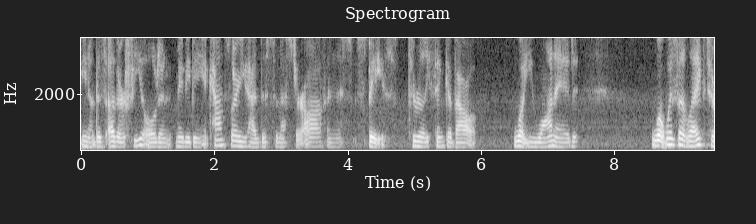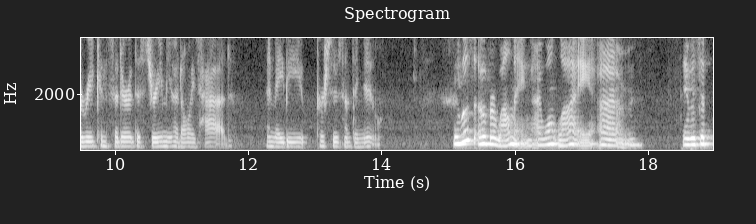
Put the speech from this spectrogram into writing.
you know, this other field and maybe being a counselor, you had this semester off and this space to really think about what you wanted. What was it like to reconsider this dream you had always had and maybe pursue something new? It was overwhelming. I won't lie. Um, it was a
